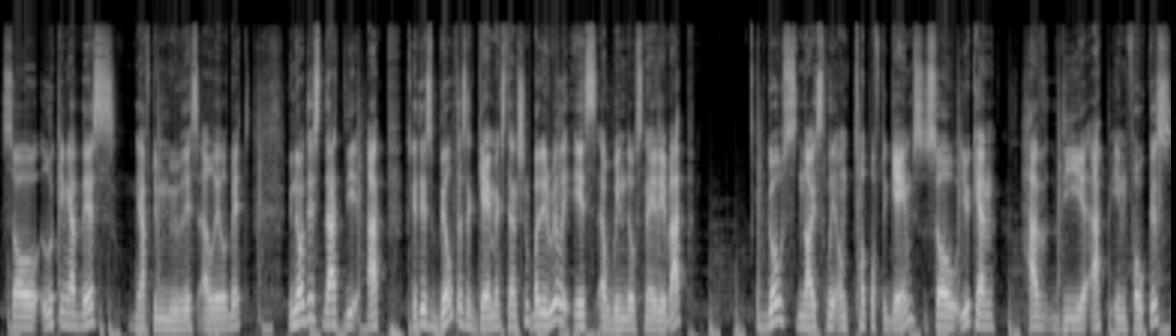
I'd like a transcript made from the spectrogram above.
So looking at this, you have to move this a little bit. You notice that the app, it is built as a game extension, but it really is a Windows native app. It goes nicely on top of the games, so you can have the app in focus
